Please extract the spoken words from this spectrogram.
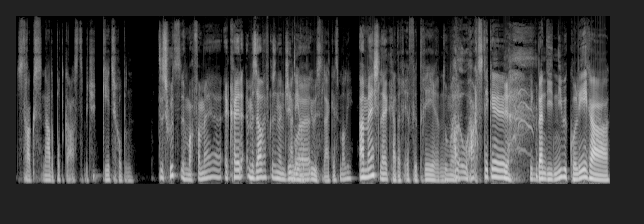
Straks, na de podcast. Een beetje keetschoppen. het is goed, dat mag van mij. eh. Ik ga hier mezelf even in een Ah, jingle... nee, op uw Slack is Molly. aan mijn Slack. Ik ga er infiltreren. Hallo, hartstikke. Ja. Ik ben die nieuwe collega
